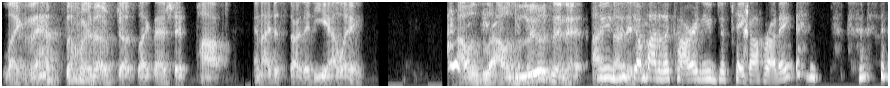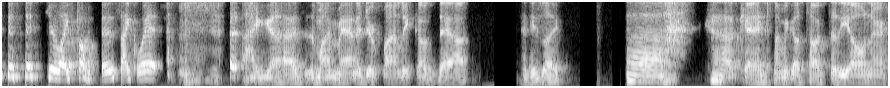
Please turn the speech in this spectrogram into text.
like that sort of just like that shit popped and I just started yelling. I was I was losing it. I you just jump out of the car and you just take off running. You're like, fuck this, I quit. I got my manager finally comes down and he's like, uh, okay, let me go talk to the owner.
